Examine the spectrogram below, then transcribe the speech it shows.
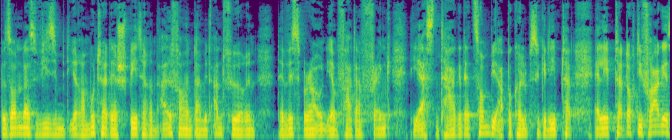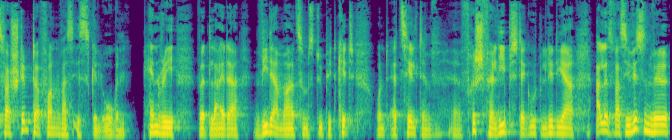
besonders wie sie mit ihrer Mutter, der späteren Alpha und damit Anführerin der Whisperer und ihrem Vater Frank die ersten Tage der Zombie-Apokalypse gelebt hat, erlebt hat. Doch die Frage ist, was stimmt davon, was ist gelogen? Henry wird leider wieder mal zum Stupid Kid und erzählt dem äh, frisch verliebt der guten Lydia alles, was sie wissen will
